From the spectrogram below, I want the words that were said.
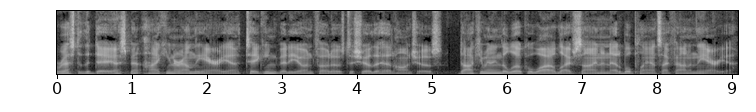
rest of the day I spent hiking around the area, taking video and photos to show the head honchos, documenting the local wildlife sign and edible plants I found in the area.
